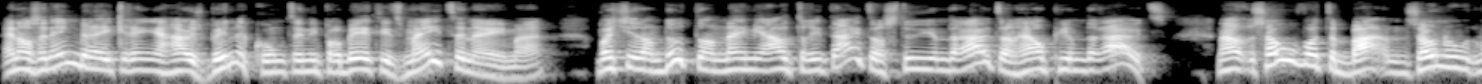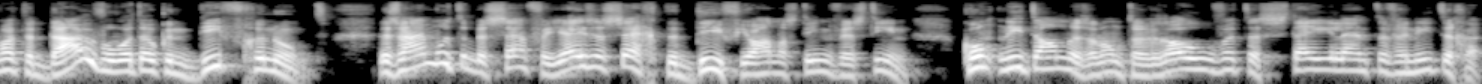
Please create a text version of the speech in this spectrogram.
En als een inbreker in je huis binnenkomt en die probeert iets mee te nemen, wat je dan doet, dan neem je autoriteit, dan stuur je hem eruit, dan help je hem eruit. Nou, zo wordt de, zo wordt de duivel wordt ook een dief genoemd. Dus wij moeten beseffen, Jezus zegt, de dief, Johannes 10, vers 10, komt niet anders dan om te roven, te stelen en te vernietigen.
